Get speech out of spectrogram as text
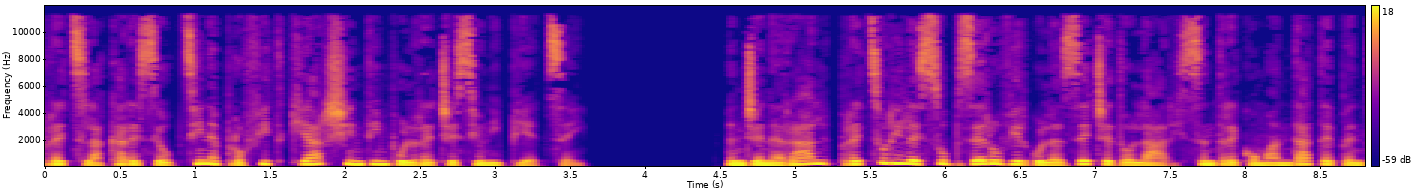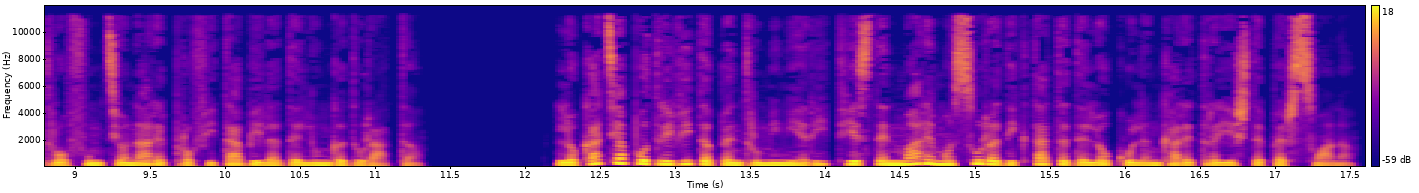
preț la care se obține profit chiar și în timpul recesiunii pieței. În general, prețurile sub 0,10 dolari sunt recomandate pentru o funcționare profitabilă de lungă durată. Locația potrivită pentru minierit este în mare măsură dictată de locul în care trăiește persoana.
